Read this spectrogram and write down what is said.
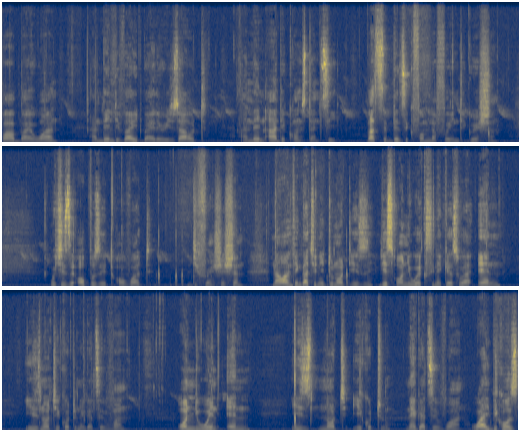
power by 1 and then divide by the result and then add a constant c. That's the basic formula for integration which is the opposite of what? Differentiation. Now one thing that you need to note is this only works in a case where n is not equal to negative 1 only when n is not equal to negative 1 why? Because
